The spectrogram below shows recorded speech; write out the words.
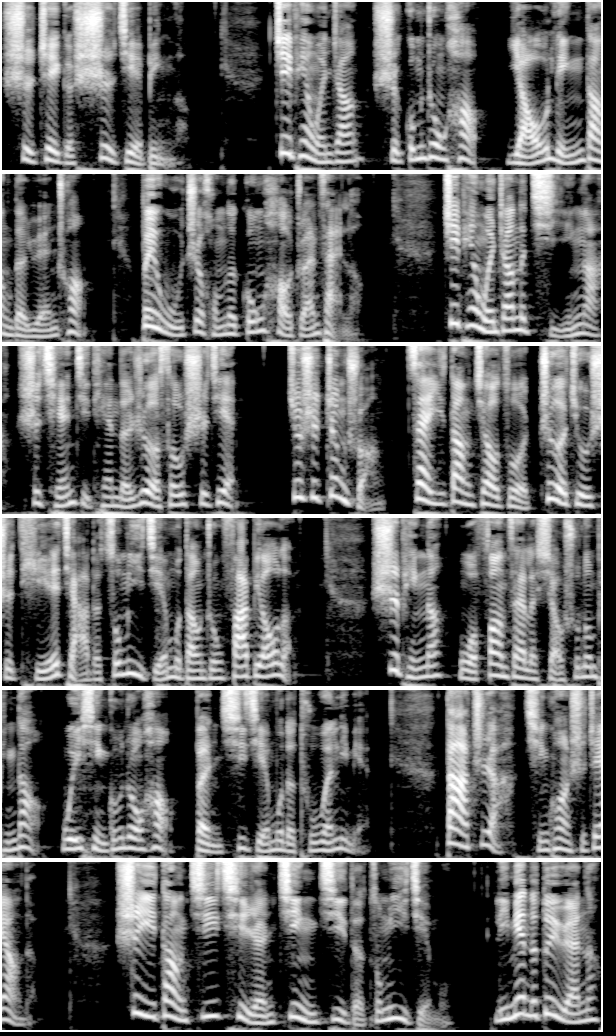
是这个世界病了”。这篇文章是公众号摇铃铛的原创，被武志红的公号转载了。这篇文章的起因啊，是前几天的热搜事件，就是郑爽在一档叫做《这就是铁甲》的综艺节目当中发飙了。视频呢，我放在了小书童频道微信公众号本期节目的图文里面。大致啊，情况是这样的：是一档机器人竞技的综艺节目，里面的队员呢，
